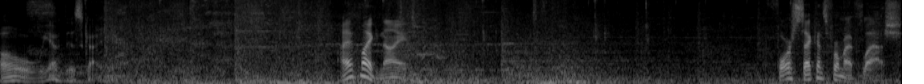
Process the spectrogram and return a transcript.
Oh, we have this guy here. I have my Ignite. Four seconds for my flash.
